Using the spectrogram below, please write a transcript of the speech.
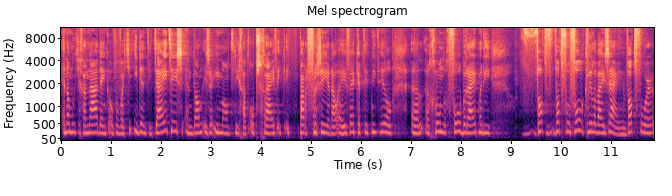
En dan moet je gaan nadenken over wat je identiteit is. En dan is er iemand die gaat opschrijven. Ik, ik parafraseer nou even. Ik heb dit niet heel uh, grondig voorbereid. Maar die. Wat, wat voor volk willen wij zijn? Wat voor,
